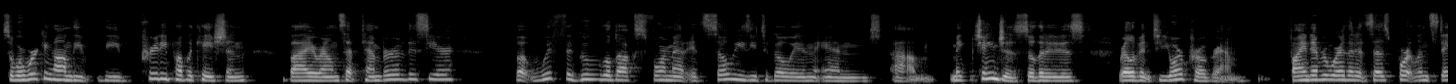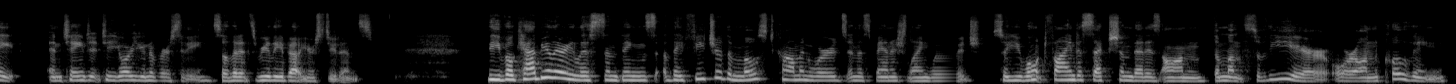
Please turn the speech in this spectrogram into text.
so we're working on the, the pretty publication by around September of this year. But with the Google Docs format, it's so easy to go in and um, make changes so that it is relevant to your program. Find everywhere that it says Portland State and change it to your university so that it's really about your students. The vocabulary lists and things, they feature the most common words in the Spanish language. So you won't find a section that is on the months of the year or on clothing.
